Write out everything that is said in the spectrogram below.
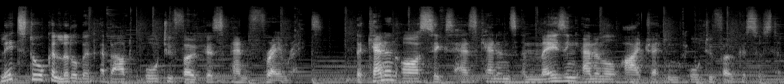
Let's talk a little bit about autofocus and frame rates. The Canon R6 has Canon's amazing animal eye tracking autofocus system,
